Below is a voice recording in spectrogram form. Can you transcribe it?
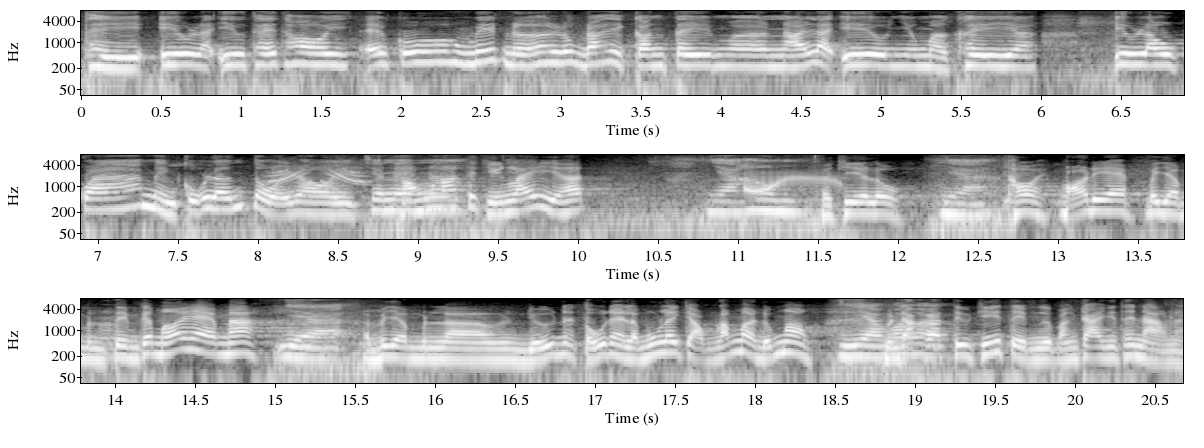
thì yêu là yêu thế thôi. Em cũng không biết nữa. Lúc đó thì con tim nói là yêu nhưng mà khi yêu lâu quá mình cũng lớn tuổi rồi cho nên Không ờ, nói tới chuyện lấy gì hết. Dạ không. Rồi chia luôn. Dạ. Thôi bỏ đi em. Bây giờ mình tìm cái mới em ha. Dạ. Rồi Bây giờ mình là giữ này, tuổi này là muốn lấy chồng lắm rồi đúng không? Dạ, mình vâng đặt ra tiêu chí tìm người bạn trai như thế nào nè?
